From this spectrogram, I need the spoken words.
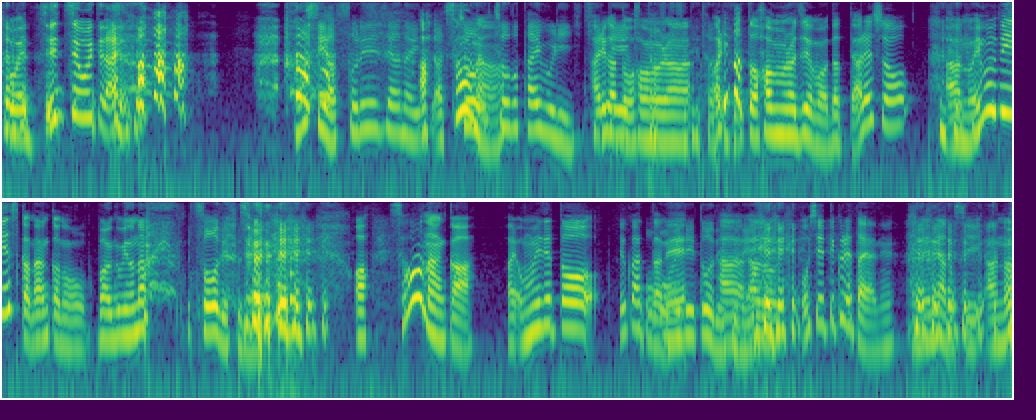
ごめん全然覚えてない もしやそれじゃない。あそうなん？ちょちょうどタイムリーに聞いてありがとう浜村。ありがとう浜村 淳は。だってあれでしょ？あの MBS かなんかの番組の名前。そうですね。あそうなんか。あれおめでとう。よかったね。おおめでとうですね。ああの教えてくれたんやね。ごめんね私。あの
